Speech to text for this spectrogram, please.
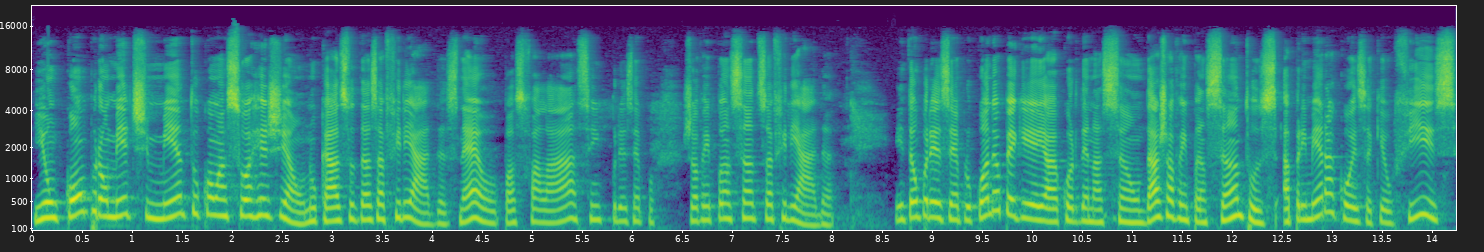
E um comprometimento com a sua região, no caso das afiliadas, né? Eu posso falar assim, por exemplo, Jovem Pan Santos afiliada. Então, por exemplo, quando eu peguei a coordenação da Jovem Pan Santos, a primeira coisa que eu fiz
